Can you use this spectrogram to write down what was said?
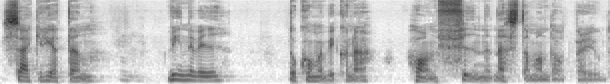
säkerheten. Mm. Vinner vi, då kommer vi kunna ha en fin nästa mandatperiod.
